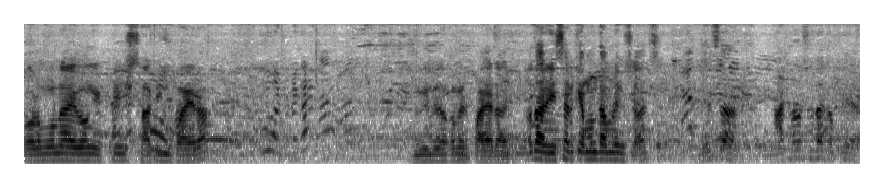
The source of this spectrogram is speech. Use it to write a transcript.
কর্মনা এবং একটি শাটিন পায়রা। বিভিন্ন রকমের পায়রা আছে। দাদা রেসার কেমন দাম রেখেছো আজ? স্যার আঠারোশো টাকা পেয়ার।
